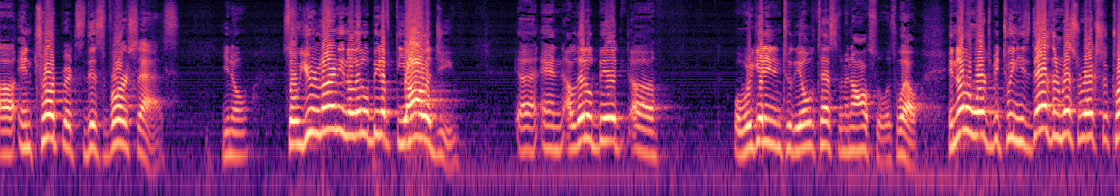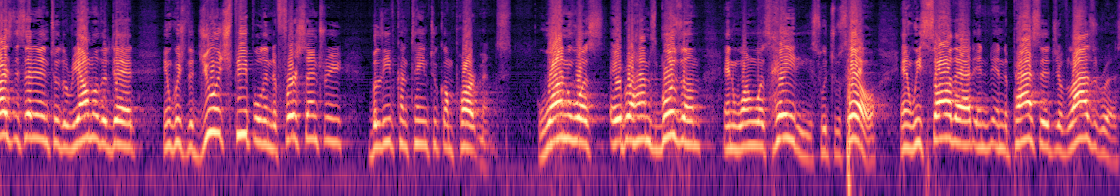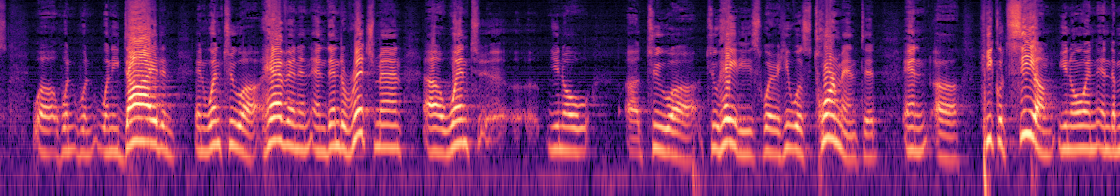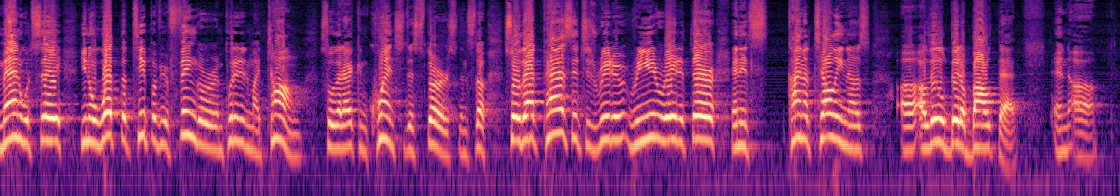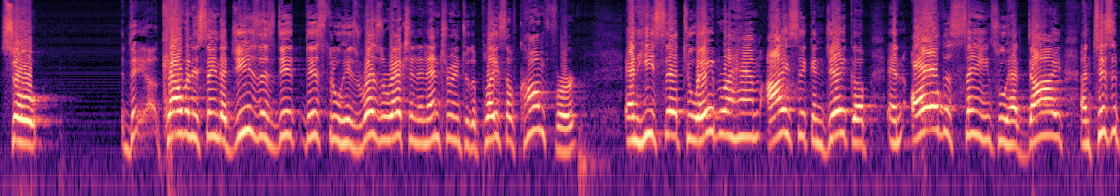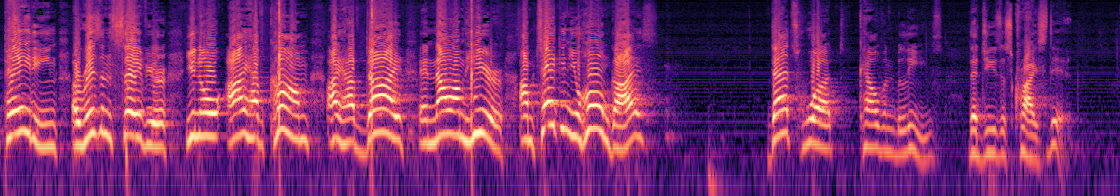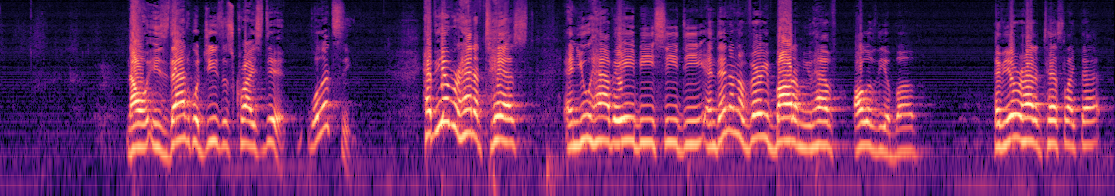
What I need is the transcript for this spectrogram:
uh, interprets this verse as. You know, so you're learning a little bit of theology uh, and a little bit. Uh, well, we're getting into the Old Testament also as well. In other words, between his death and resurrection, Christ descended into the realm of the dead, in which the Jewish people in the first century believed contained two compartments. One was Abraham's bosom, and one was Hades, which was hell. And we saw that in, in the passage of Lazarus uh, when, when, when he died and, and went to uh, heaven, and, and then the rich man uh, went, uh, you know, uh, to, uh, to Hades where he was tormented, and he could see him, you know, and, and the man would say, you know, wet the tip of your finger and put it in my tongue so that I can quench this thirst and stuff. So that passage is reiterated there, and it's kind of telling us a little bit about that. And so the, uh, Calvin is saying that Jesus did this through his resurrection and enter into the place of comfort. And he said to Abraham, Isaac, and Jacob, and all the saints who had died anticipating a risen Savior, You know, I have come, I have died, and now I'm here. I'm taking you home, guys. That's what Calvin believes that Jesus Christ did. Now, is that what Jesus Christ did? Well, let's see. Have you ever had a test and you have A, B, C, D, and then on the very bottom you have all of the above? Have you ever had a test like that?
